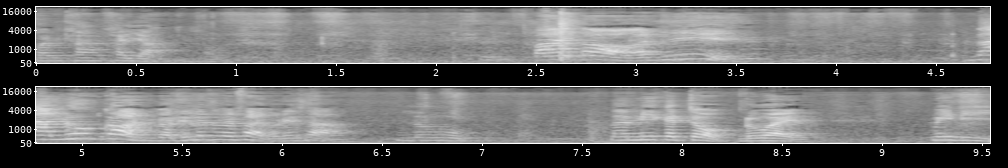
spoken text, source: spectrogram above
ค่อนข้างขยันครับไปต่อกันที่อ่านรูปก่อนก่อนที่เราจะไปแฝดคนที่สามรูปแล้วมีกระจกด้วย ไม่ดี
